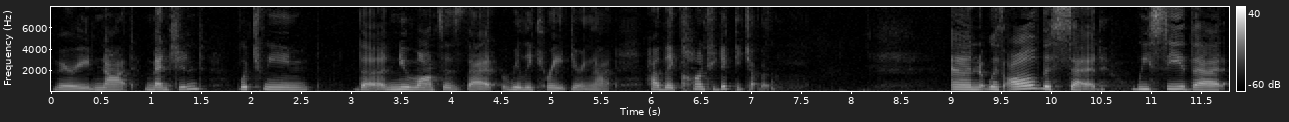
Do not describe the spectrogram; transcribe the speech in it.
very not mentioned between the nuances that really create during that, how they contradict each other. And with all this said, we see that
